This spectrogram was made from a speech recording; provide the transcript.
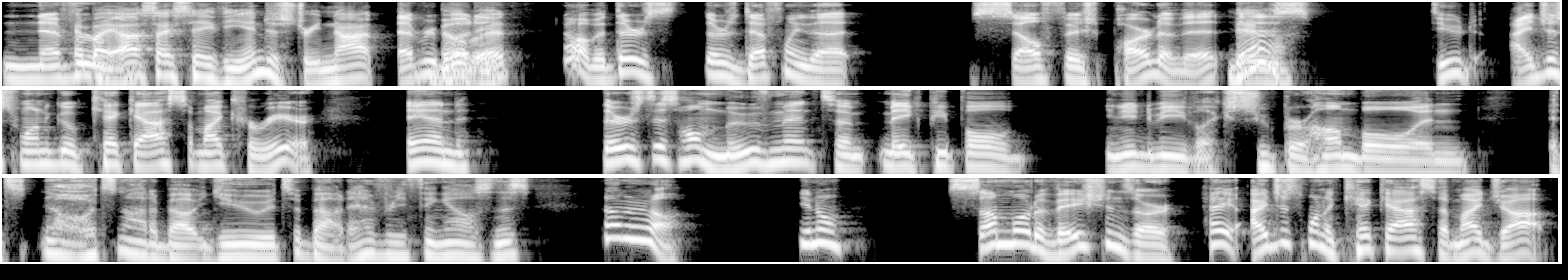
never And by us, I say the industry, not everybody. No, but there's there's definitely that selfish part of it. Yeah. Is, dude, I just want to go kick ass at my career. And there's this whole movement to make people you need to be like super humble and it's no, it's not about you, it's about everything else. And this, no, no, no. You know, some motivations are, hey, I just want to kick ass at my job.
